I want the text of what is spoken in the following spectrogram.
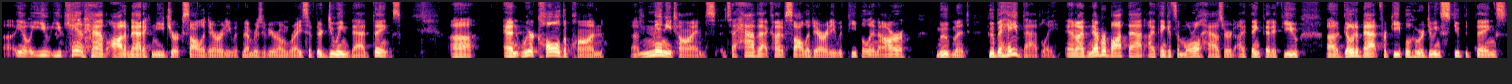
uh, you know you you can't have automatic knee jerk solidarity with members of your own race if they're doing bad things uh, and we're called upon uh, many times to have that kind of solidarity with people in our movement who behave badly and i've never bought that i think it's a moral hazard i think that if you uh, go to bat for people who are doing stupid things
